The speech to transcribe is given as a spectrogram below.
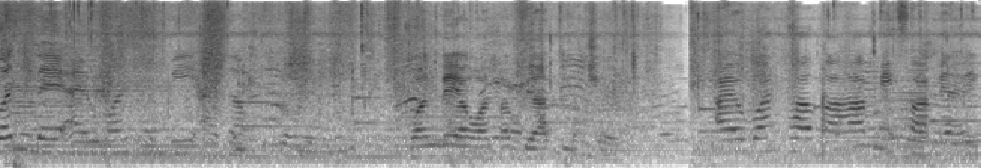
One day I want to be a doctor. One day I want to be a teacher. I want to have a happy family.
